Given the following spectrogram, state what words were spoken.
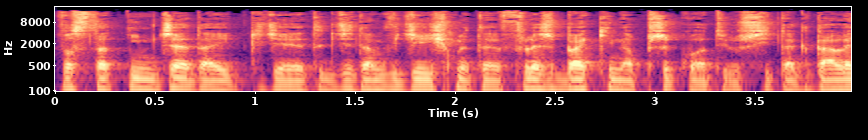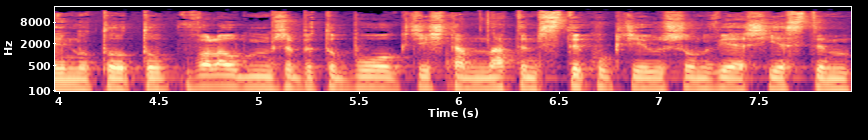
w ostatnim Jedi, gdzie, gdzie tam widzieliśmy te flashbacki na przykład już i tak dalej, no to, to wolałbym, żeby to było gdzieś tam na tym styku, gdzie już on, wiesz, jest tym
